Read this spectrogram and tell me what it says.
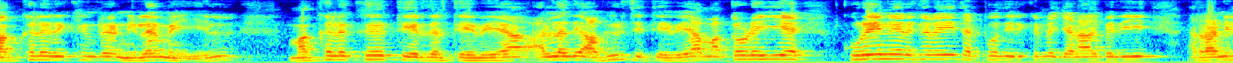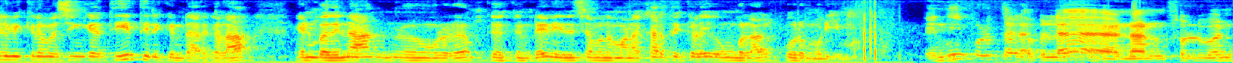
மக்கள் இருக்கின்ற நிலைமையில் மக்களுக்கு தேர்தல் தேவையா அல்லது அபிவிருத்தி தேவையா? மக்களுடைய குறைநீர்களை தற்போது இருக்கின்ற ஜனாதிபதி ரணில் விக்ரமசிங்க தீர்த்திருக்கின்றார்களா என்பதை நான் உங்களிடம் கேட்கின்றேன். இது சம்பந்தமான கருத்துக்களை உங்களால் கூற முடியுமா? என்னை பொறுத்தளவில் நான் சொல்லுவேன்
